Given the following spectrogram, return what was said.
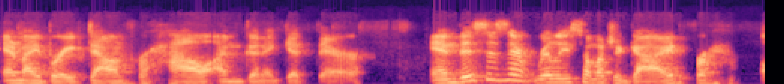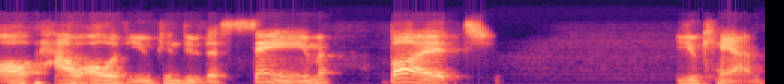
and my breakdown for how I'm going to get there. And this isn't really so much a guide for all, how all of you can do the same, but you can.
